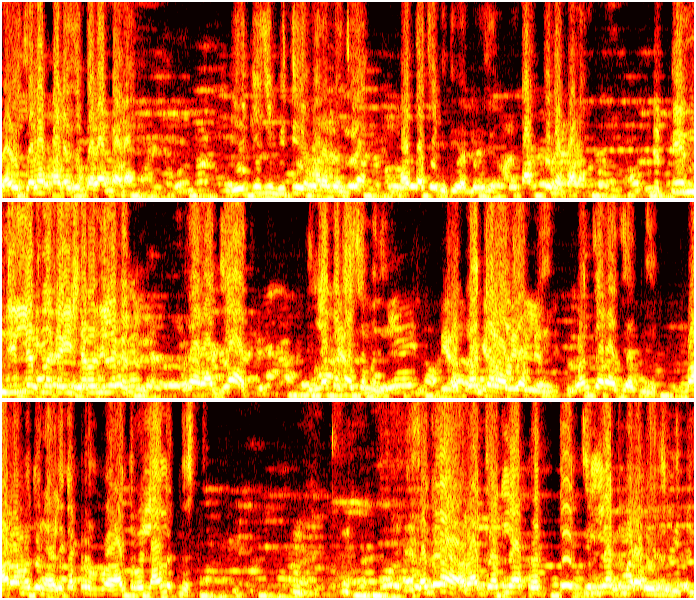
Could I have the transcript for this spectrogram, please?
यावेळी ज्याला पाडायचं त्याला पाडा. एकीची भीती आहे मराठ्यांच्या मताची भीती वाटली म्हणजे ताकदीने पाडा. तीन जिल्ह्यातला काही इशारा दिला का तुम्ही? पुऱ्या राज्यात जिल्ह्यात समज कोणत्या राज्यात नाही? कोणत्या राज्यात नाही? बारामधून हेलिकॉप्टर अंतरावली लावलंच नसतं. सगळ्या राज्यातल्या प्रत्येक जिल्ह्यात मराठ्यांची भीती.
